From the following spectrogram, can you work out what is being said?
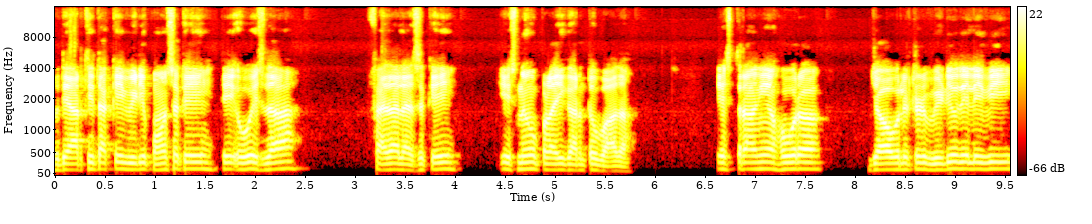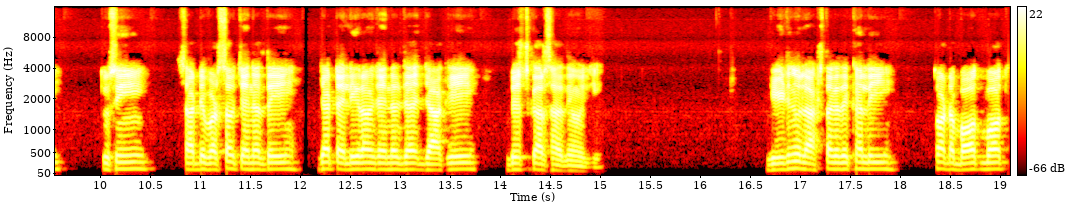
ਵਿਦਿਆਰਥੀ ਤੱਕ ਇਹ ਵੀਡੀਓ ਪਹੁੰਚ ਸਕੇ ਤੇ ਉਹ ਇਸ ਦਾ ਫਾਇਦਾ ਲੈ ਸਕੇ, ਇਸ ਨੂੰ ਅਪਲਾਈ ਕਰਨ ਤੋਂ ਬਾਅਦ। ਇਸ ਤਰ੍ਹਾਂ ਦੀਆਂ ਹੋਰ ਜੌਬ ਰਿਲੇਟਡ ਵੀਡੀਓ ਦੇ ਲਈ ਵੀ ਤੁਸੀਂ ਸਾਡੇ WhatsApp ਚੈਨਲ ਤੇ ਜਾਂ Telegram ਚੈਨਲ ਜਾ ਕੇ ਵਿਜ਼ਿਟ ਕਰ ਸਕਦੇ ਹੋ ਜੀ। ਵੀਡੀਓ ਨੂੰ ਲਾਸਟ ਤੱਕ ਦੇਖਣ ਲਈ ਤੁਹਾਡਾ ਬਹੁਤ ਬਹੁਤ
